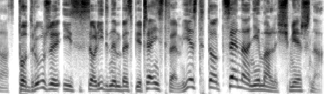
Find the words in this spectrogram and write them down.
nas podróży i z solidnym bezpieczeństwem jest to cena niemal śmieszna.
